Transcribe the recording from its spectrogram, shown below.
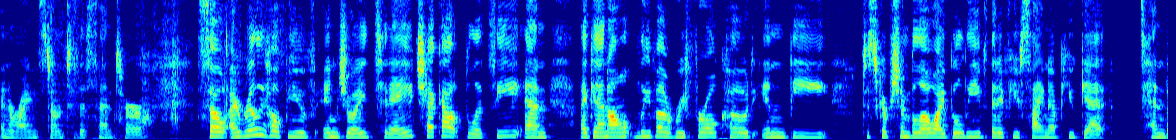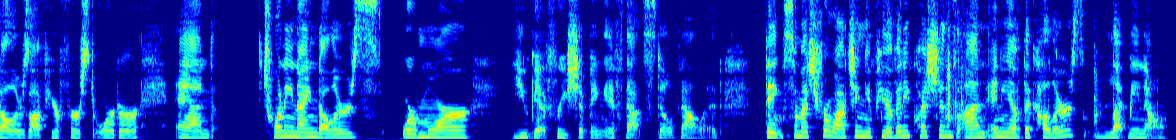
and a rhinestone to the center. So I really hope you've enjoyed today. Check out Blitsy. And again, I'll leave a referral code in the description below. I believe that if you sign up, you get $10 off your first order and $29 or more, you get free shipping if that's still valid. Thanks so much for watching. If you have any questions on any of the colors, let me know.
